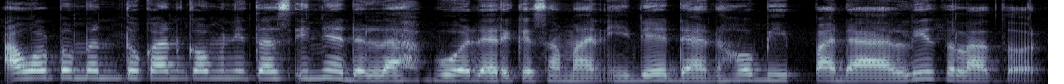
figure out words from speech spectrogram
Awal pembentukan komunitas ini adalah buah dari kesamaan ide dan hobi pada literatur.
